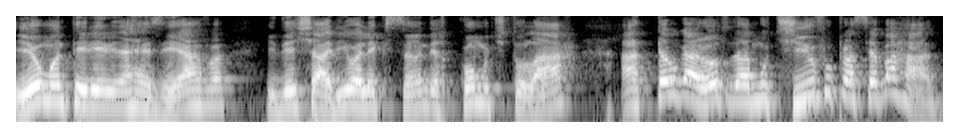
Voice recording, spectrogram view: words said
eu manteria ele na reserva e deixaria o Alexander como titular até o garoto dar motivo para ser barrado.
